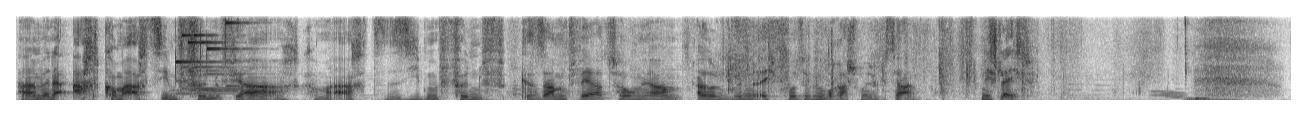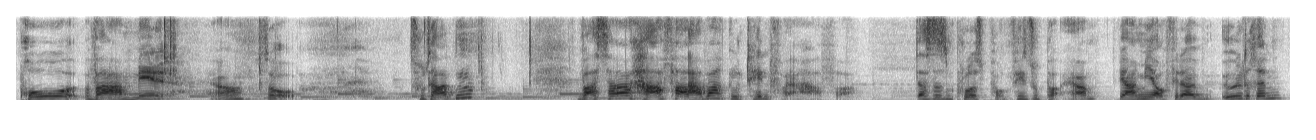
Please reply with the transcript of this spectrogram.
Dann haben wir eine 8,875, ja. 8,875 Gesamtwertung, ja. Also bin echt positiv überrascht, muss ich wirklich sagen. Nicht schlecht. Pro war Mehl, ja. So. Zutaten. Wasser, Hafer, aber glutenfreier Hafer. Das ist ein Pluspunkt, finde ich super. Ja? Wir haben hier auch wieder Öl drin,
